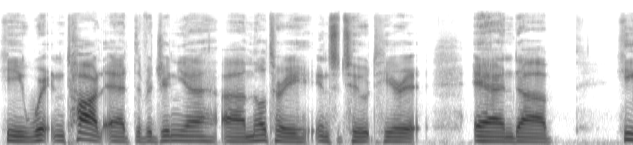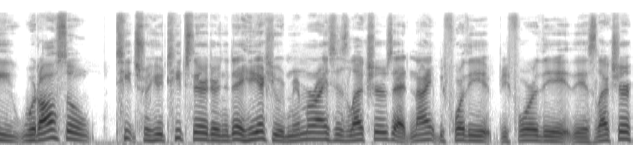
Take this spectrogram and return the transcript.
he went and taught at the Virginia uh, Military Institute here. And uh, he would also teach so he would teach there during the day. He actually would memorize his lectures at night before the before the, the, his lecture.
